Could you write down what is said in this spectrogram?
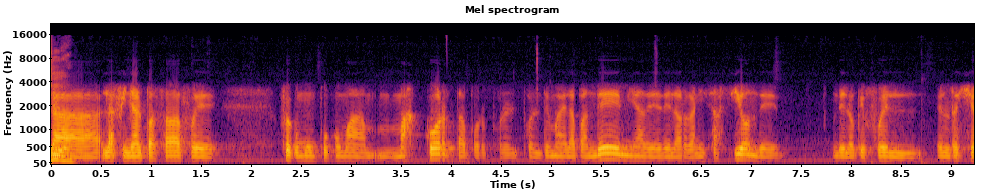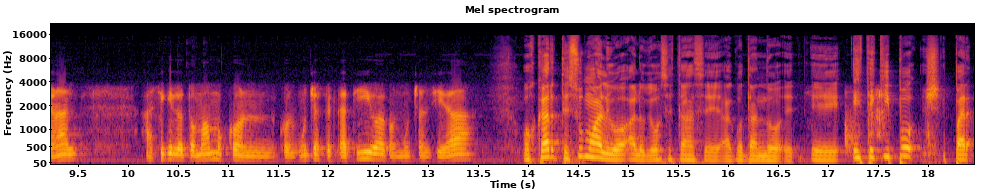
la, la, final pasada fue fue como un poco más, más corta por, por, el, por el tema de la pandemia, de, de la organización de, de lo que fue el, regional. Así que lo tomamos con, con, mucha expectativa, con mucha ansiedad. Oscar, te sumo algo a lo que vos estás eh, acotando. Eh, eh, este equipo, para,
